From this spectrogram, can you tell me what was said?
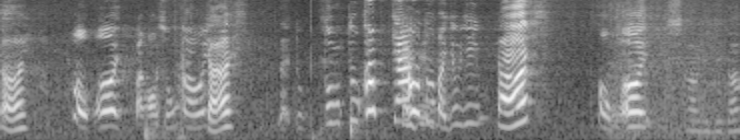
Trời ơi. Hùng ơi. Bà ngồi xuống coi trời ơi. Để tôi tôi tôi khóc cháu tôi bà vô duyên. trời ơi. Hùng ơi. Sao gì đó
